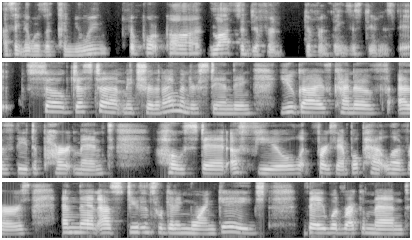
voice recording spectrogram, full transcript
I think there was a canoeing support pod. Lots of different different things that students did. So, just to make sure that I'm understanding, you guys kind of, as the department, hosted a few, like for example, pet lovers. And then as students were getting more engaged, they would recommend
